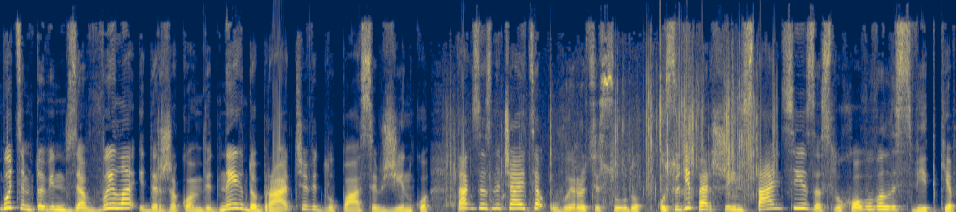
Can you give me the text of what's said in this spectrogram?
Буцімто він взяв вила і держаком від них добраче відлупасив жінку. Так зазначається у вироці суду. У суді першої інстанції заслуховували свідків.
